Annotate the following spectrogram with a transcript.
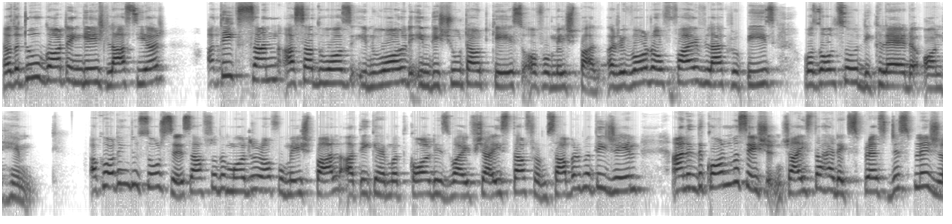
Now, the two got engaged last year. Atiq's son Asad was involved in the shootout case of Umesh Pal. A reward of 5 lakh rupees was also declared on him. According to sources, after the murder of Umesh Pal, Atiq Ahmed called his wife Shaista from Sabarmati jail and in the conversation, Shaista had expressed displeasure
